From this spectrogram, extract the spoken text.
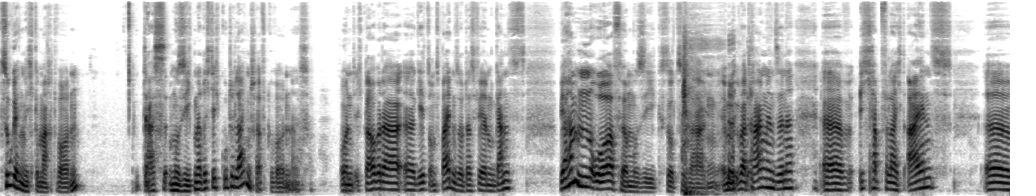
zugänglich gemacht worden, dass Musik eine richtig gute Leidenschaft geworden ist. Und ich glaube, da äh, geht es uns beiden so, dass wir ein ganz wir haben ein Ohr für Musik sozusagen im übertragenen Sinne. Äh, ich habe vielleicht eins, äh,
